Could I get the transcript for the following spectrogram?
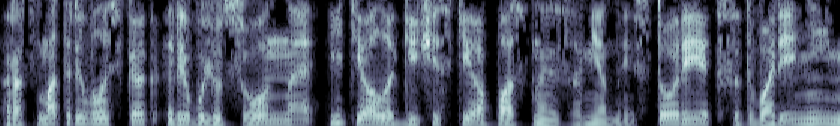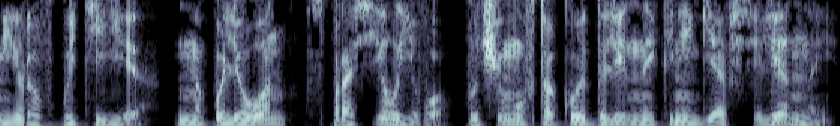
рассматривалась как революционная и теологически опасная замена истории сотворения мира в бытие. Наполеон спросил его, почему в такой длинной книге о Вселенной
